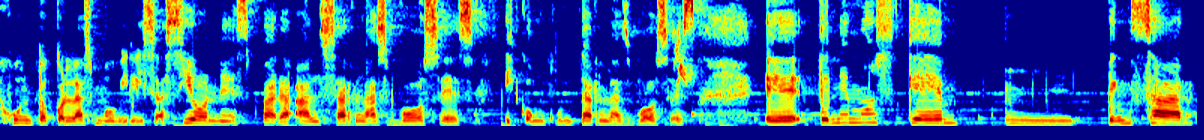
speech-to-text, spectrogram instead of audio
junto con las movilizaciones para alzar las voces y conjuntar las voces, eh, tenemos que mm, pensar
